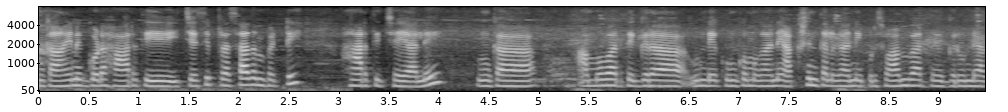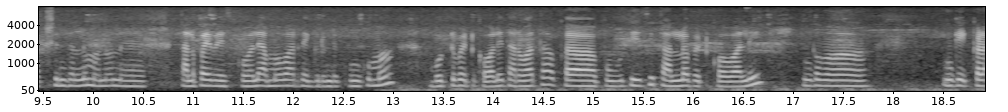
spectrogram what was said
ఇంకా ఆయనకు కూడా హారతి ఇచ్చేసి ప్రసాదం పెట్టి హారతి ఇచ్చేయాలి. ఇంకా అమ్మవారి దగ్గర ఉండే కుంకుమ కానీ అక్షింతలు కానీ ఇప్పుడు స్వామివారి దగ్గర ఉండే అక్షింతలను మనం తలపై వేసుకోవాలి. అమ్మవారి దగ్గర ఉండే కుంకుమ బొట్టు పెట్టుకోవాలి. తర్వాత ఒక పువ్వు తీసి తలలో పెట్టుకోవాలి. ఇంకా ఇంకా ఇంక ఇక్కడ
